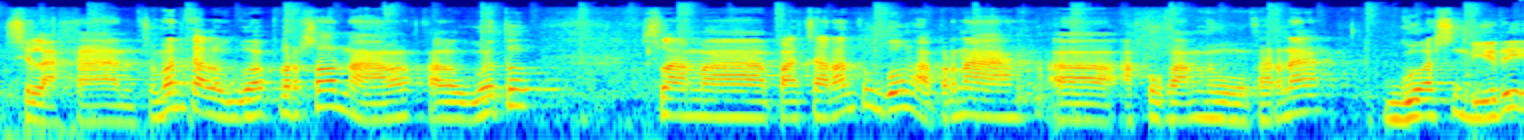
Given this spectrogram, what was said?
silahkan cuman kalau gue personal kalau gue tuh selama pacaran tuh gue nggak pernah eh, aku kamu. Karena gue sendiri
